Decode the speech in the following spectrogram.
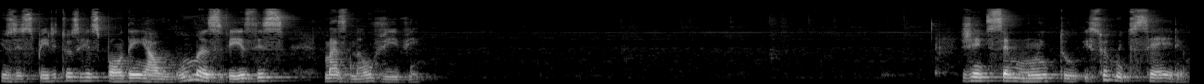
E os espíritos respondem algumas vezes, mas não vive. Gente, isso é muito, isso é muito sério.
